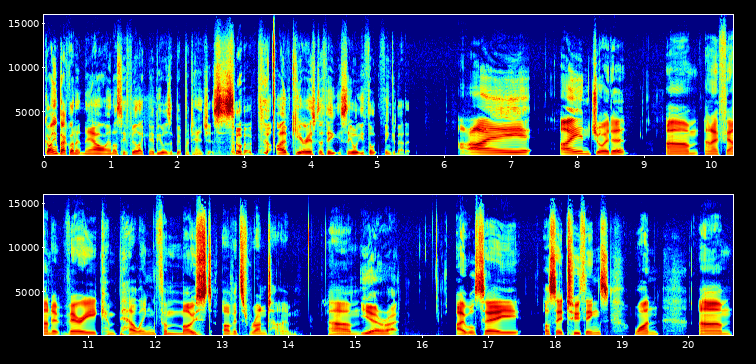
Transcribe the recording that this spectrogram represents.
Going back on it now, I honestly feel like maybe it was a bit pretentious. So I'm curious to think, see what you th- think about it. I I enjoyed it, um, and I found it very compelling for most of its runtime. Um, Yeah, right. I will say I'll say two things. One, um,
